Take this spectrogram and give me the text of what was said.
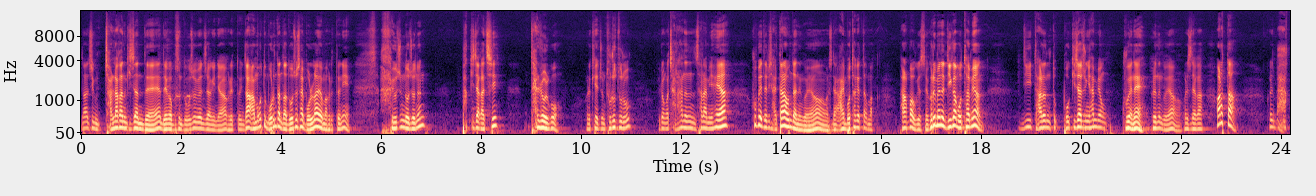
나 지금 잘 나가는 기자인데 내가 무슨 노조위원장이냐 그랬더니 나 아무것도 모른다 나 노조 잘 몰라요 막 그랬더니 아, 요즘 노조는 박 기자 같이 잘 놀고 이렇게 좀 두루두루 이런 거 잘하는 사람이 해야 후배들이 잘 따라온다는 거예요. 그래서 내가 아예 못하겠다고 막 바락바락 우겼어요. 그러면은 네가 못하면 네 다른 또 보- 기자 중에 한 명 구해내 그러는 거예요. 그래서 내가 알았다. 그래서 막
